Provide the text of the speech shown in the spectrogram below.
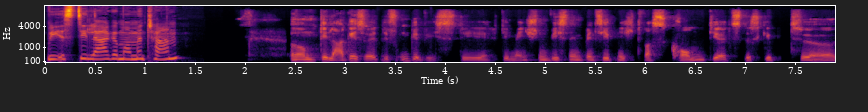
Wie ist die Lage momentan? Ähm, die Lage ist relativ ungewiss. Die, die Menschen wissen im Prinzip nicht, was kommt jetzt. Es gibt äh,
